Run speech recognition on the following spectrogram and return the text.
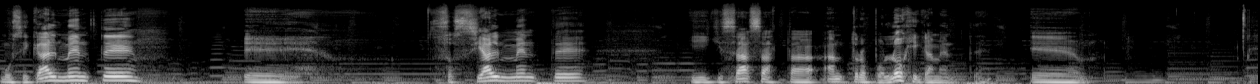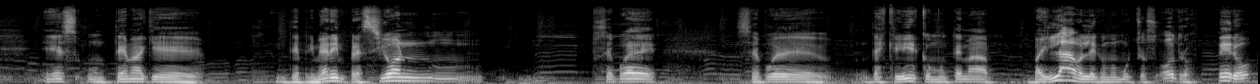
musicalmente, eh, socialmente y quizás hasta antropológicamente. Eh, es un tema que de primera impresión se puede, se puede describir como un tema bailable como muchos otros, pero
